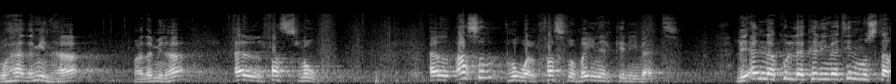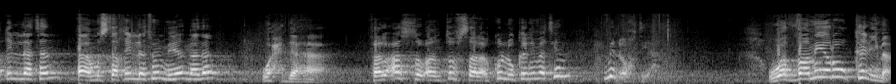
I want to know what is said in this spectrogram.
وهذا منها وهذا منها الفصل. الأصل هو الفصل بين الكلمات. لأن كل كلمة مستقلة آه مستقلة ماذا؟ وحدها. فالأصل أن تفصل كل كلمة من أختها. والضمير كلمة.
